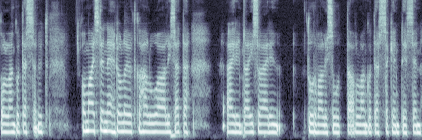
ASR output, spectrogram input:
Ollaanko tässä nyt omaisten ehdolla, jotka haluaa lisätä äidin tai isoäidin turvallisuutta? Ollaanko tässä kenties sen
